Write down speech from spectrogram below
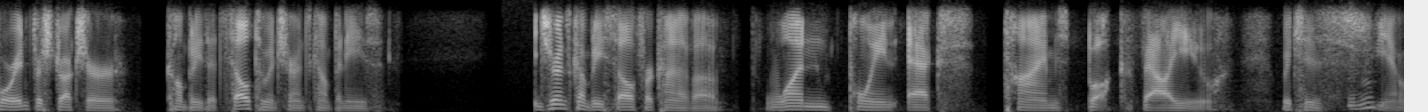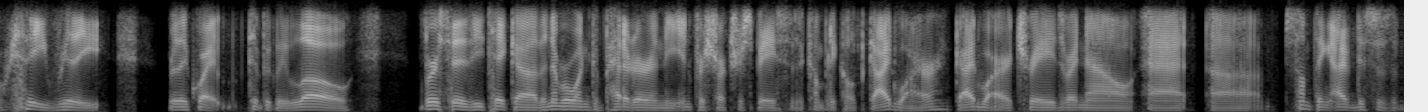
core infrastructure companies that sell to insurance companies, insurance companies sell for kind of a 1. X times book value, which is mm-hmm. you know really really really quite typically low. Versus you take uh, the number one competitor in the infrastructure space is a company called Guidewire. Guidewire trades right now at uh, something. I, this was a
